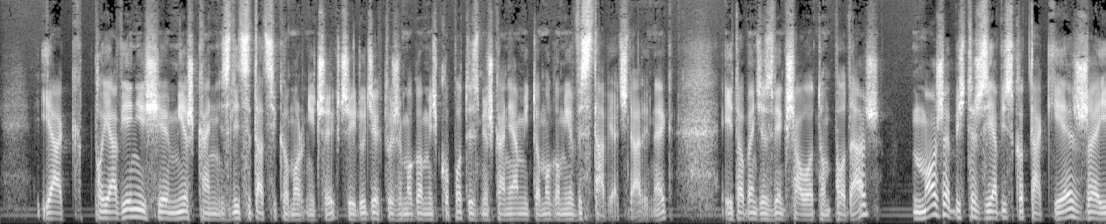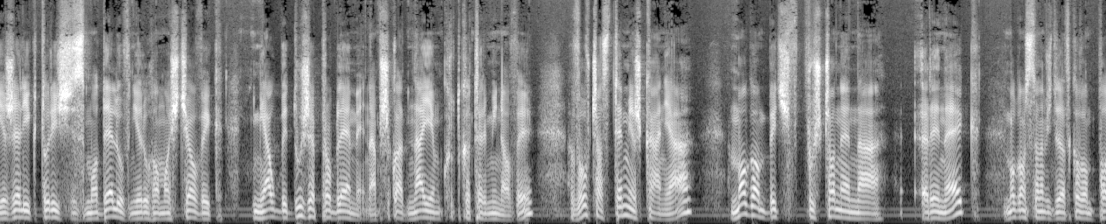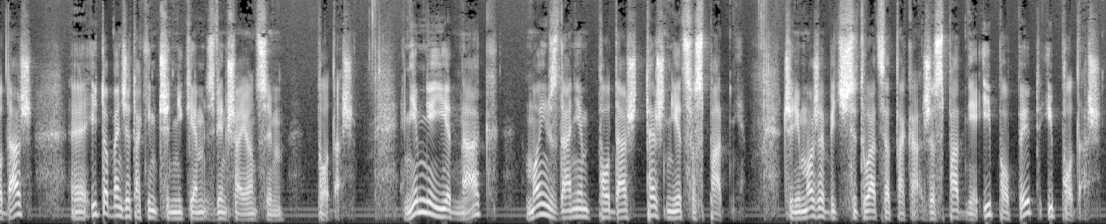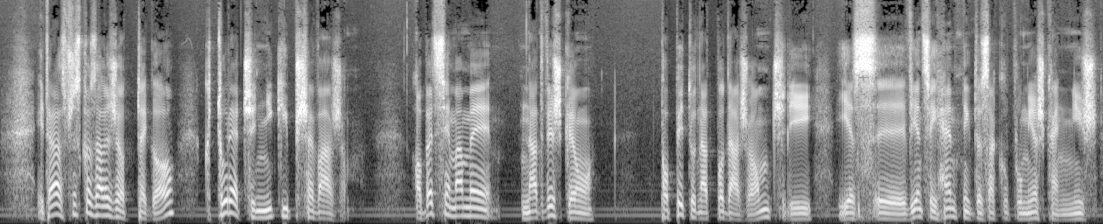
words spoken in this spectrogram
jak pojawienie się mieszkań z licytacji komorniczych, czyli ludzie, którzy mogą mieć kłopoty z mieszkaniami, to mogą je wystawiać na rynek i to będzie zwiększało tą podaż. Może być też zjawisko takie, że jeżeli któryś z modelów nieruchomościowych miałby duże problemy, na przykład najem krótkoterminowy, wówczas te mieszkania mogą być wpuszczone na rynek, mogą stanowić dodatkową podaż e, i to będzie takim czynnikiem zwiększającym podaż. Niemniej jednak, moim zdaniem, podaż też nieco spadnie. Czyli może być sytuacja taka, że spadnie i popyt, i podaż. I teraz wszystko zależy od tego, które czynniki przeważą. Obecnie mamy nadwyżkę popytu nad podażą, czyli jest y, więcej chętnych do zakupu mieszkań niż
